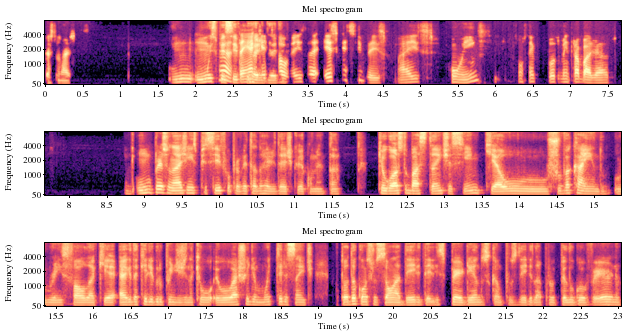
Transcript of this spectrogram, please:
personagens. Um, um específico é, tem aqueles talvez é, esquecíveis, mas ruins são sempre todos bem trabalhados. Um personagem específico, aproveitar do Red Dead que eu ia comentar, que eu gosto bastante, assim, que é o Chuva Caindo, o Rainsfall lá, que é, é daquele grupo indígena, que eu, eu acho ele muito interessante. Toda a construção lá dele, deles perdendo os campos dele lá pro, pelo governo,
